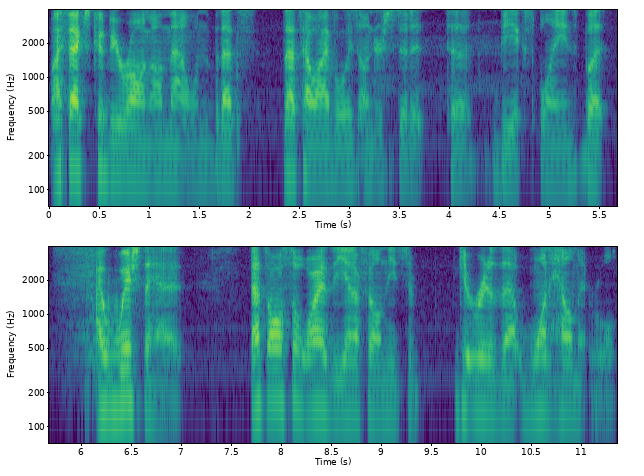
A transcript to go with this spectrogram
My facts could be wrong on that one, but that's that's how I've always understood it to be explained. But I wish they had it. That's also why the NFL needs to get rid of that one helmet rule,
